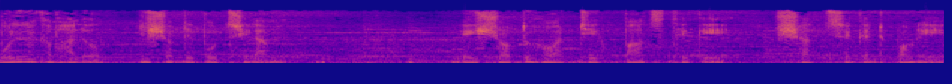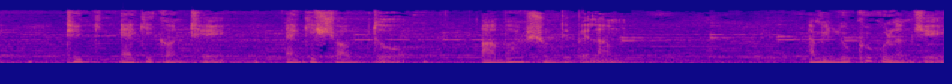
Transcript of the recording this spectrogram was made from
বলে রাখা ভালো, এই শব্দে পড়ছিলাম। এই শব্দ হওয়ার ঠিক পাঁচ থেকে সাত সেকেন্ড পরে ঠিক একই কণ্ঠে, একই শব্দ আবার শুনতে পেলাম। আমি লক্ষ্য করলাম যে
